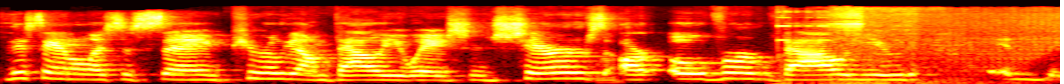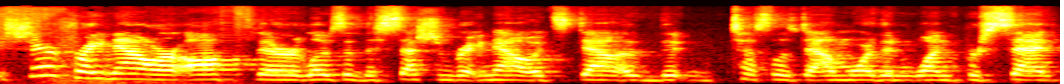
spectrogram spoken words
this analyst is saying purely on valuation, shares are overvalued shares right now are off their lows of the session right now. It's down, the, Tesla's down more than 1%.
